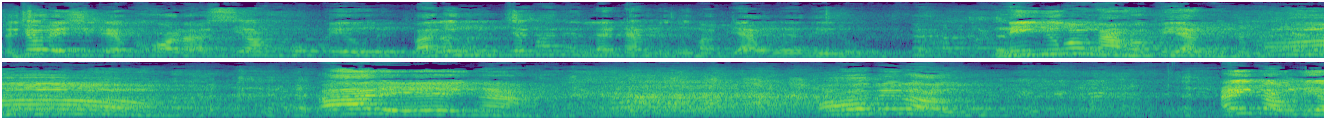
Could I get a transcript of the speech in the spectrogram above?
တချို့တွေရှိတယ်ခေါ်လာဆရာဟောပေးဦးတယ်ဘာလို့လဲကျမနဲ့လက်ထပ်လို့သူမှပြောင်းလဲသေးလို့နေယူဖို့ငါဟောပေးရမယ်ဩအားတယ်ငါဟောပေးပါဦးအဲ့ကောင်လေးက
